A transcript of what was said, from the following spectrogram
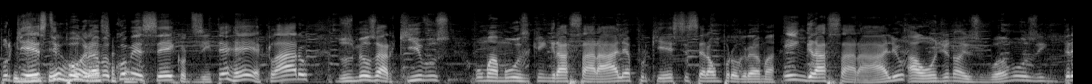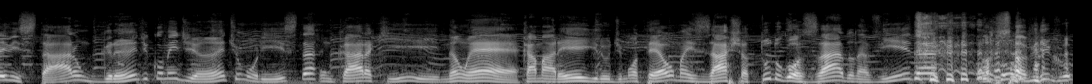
Porque este programa eu comecei, quando desenterrei, é claro, dos meus arquivos, uma música engraçaralha, porque este será um programa engraçaralho, aonde nós vamos entrevistar um grande comediante, humorista, um cara que não é camareiro de motel, mas acha tudo gozado na vida. Nosso amigo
